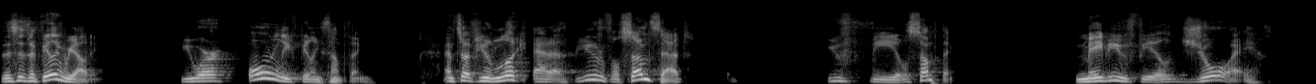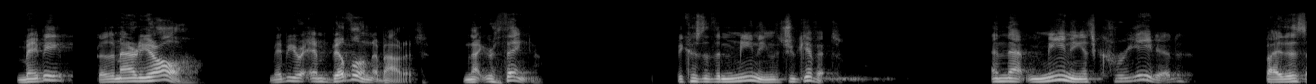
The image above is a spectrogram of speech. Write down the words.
This is a feeling reality. You are only feeling something. And so if you look at a beautiful sunset, you feel something. Maybe you feel joy. Maybe it doesn't matter to you at all. Maybe you're ambivalent about it, not your thing, because of the meaning that you give it. And that meaning is created by this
